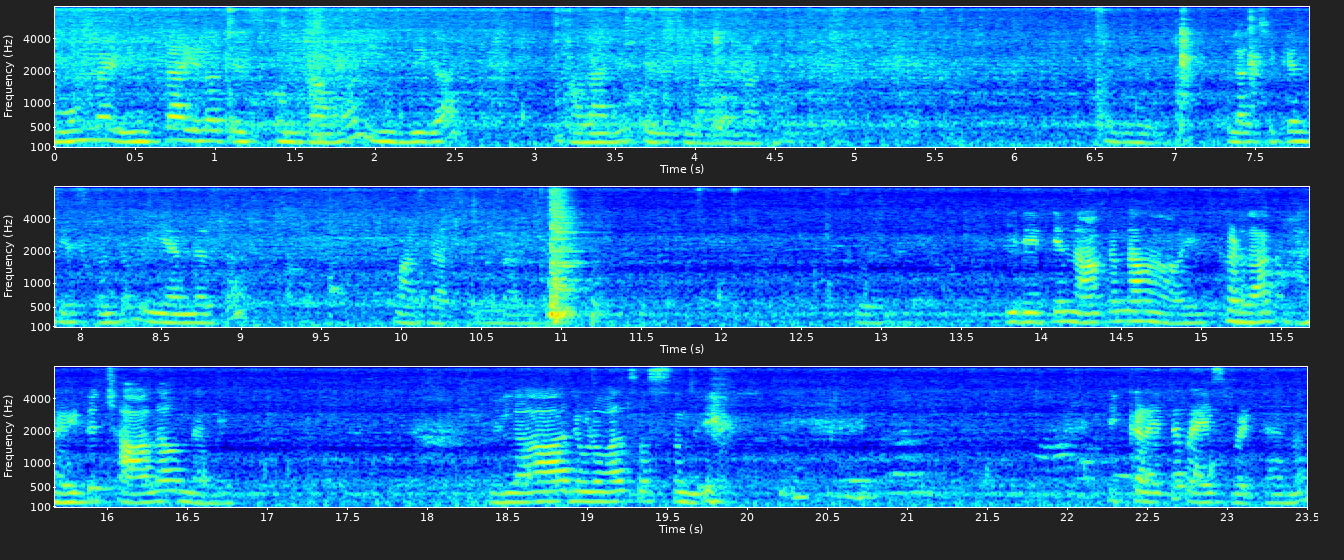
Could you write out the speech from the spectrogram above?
హోమ్ మేడ్ ఇంత ఎలా చేసుకుంటామో ఈజీగా అలాగే చేస్తున్నాం అన్నమాట. ఇలా చికెన్ చేసుకుంటాం మీ అందరితో. మాట్లాడుతున్నాను. ఇదైతే నాకన్నా ఇక్కడ దాకా హైట్ చాలా ఉందండి. ఇలా చూడవలసి వస్తుంది. ఇక్కడైతే రైస్ పెట్టాను.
